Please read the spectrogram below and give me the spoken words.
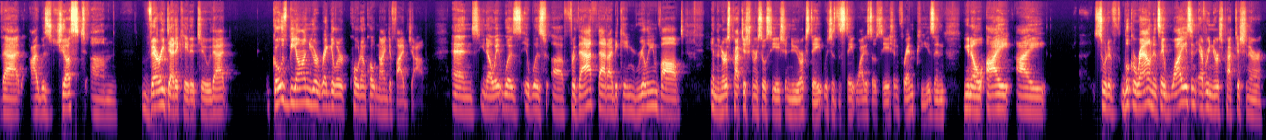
that i was just um, very dedicated to that goes beyond your regular quote unquote nine to five job. And you know it was it was uh, for that that i became really involved in the Nurse Practitioner Association, New York State, which is the statewide association for NPs. And you know, I I sort of look around and say, why isn't every nurse practitioner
